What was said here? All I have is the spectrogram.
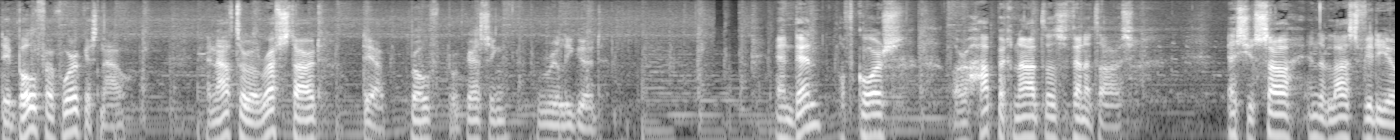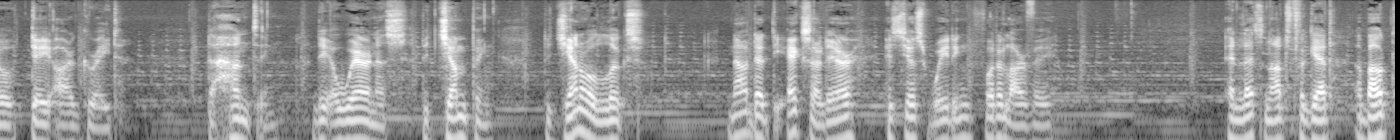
They both have workers now, and after a rough start, they are both progressing really good. And then, of course, our Harpegnathos venators. As you saw in the last video, they are great. The hunting, the awareness, the jumping, the general looks. Now that the eggs are there, it's just waiting for the larvae. And let's not forget about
